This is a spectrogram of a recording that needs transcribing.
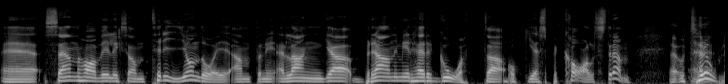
Eh, sen har vi liksom trion då i Anthony Elanga, Branimir Hergota och Jesper Karlström. Ja, otroligt.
